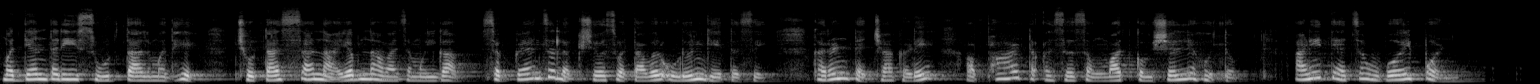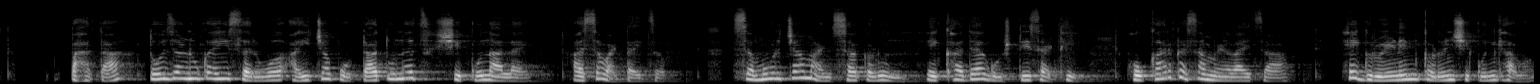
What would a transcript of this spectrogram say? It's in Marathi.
मध्यंतरी सूट तालमध्ये छोटासा नायब नावाचा मुलगा सगळ्यांचं लक्ष स्वतःवर ओढून घेत असे. कारण त्याच्याकडे अफाट असं संवाद कौशल्य होतं. आणि त्याचं वय पण. पाहता तो जणू काही सर्व आईच्या पोटातूनच शिकून आलाय असं वाटायचं. समोरच्या माणसाकडून एखाद्या गोष्टीसाठी होकार कसा मिळवायचा? हे गृहिणींकडून शिकून घ्यावं.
